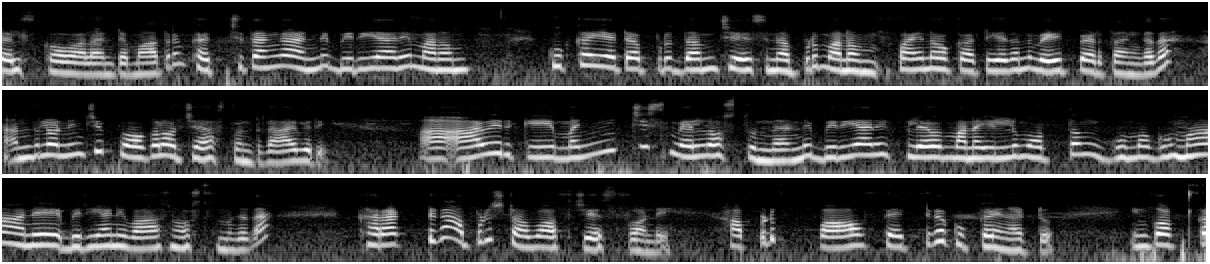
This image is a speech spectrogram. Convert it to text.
తెలుసుకోవాలంటే మాత్రం ఖచ్చితంగా అండి బిర్యానీ మనం కుక్ అయ్యేటప్పుడు దమ్ చేసినప్పుడు మనం పైన ఒకటి ఏదైనా వెయిట్ పెడతాం కదా అందులో నుంచి పొగలు వచ్చేస్తుంటుంది ఆవిరి. ఆ ఆవిరికి మంచి స్మెల్ వస్తుందండి. బిర్యానీ ఫ్లేవర్ మన ఇల్లు మొత్తం గుమగుమ అనే బిర్యానీ వాసన వస్తుంది కదా కరెక్ట్గా అప్పుడు స్టవ్ ఆఫ్ చేసుకోండి. అప్పుడు పర్ఫెక్ట్గా కుక్ అయినట్టు. ఇంకొక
